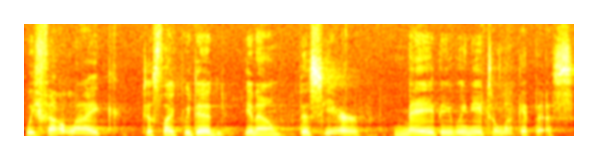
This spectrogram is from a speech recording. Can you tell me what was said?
we felt like just like we did, you know, this year, maybe we need to look at this.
